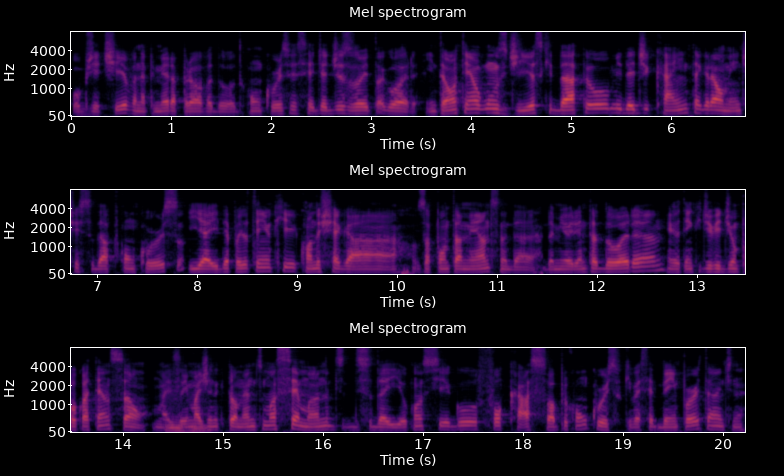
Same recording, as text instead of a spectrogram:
objetiva, né? A primeira prova do, do concurso vai ser dia 18 agora. Então eu tenho alguns dias que dá pra eu me dedicar integralmente a estudar pro concurso. E aí depois eu tenho que, quando chegar os apontamentos né, da, da minha orientadora, eu tenho que dividir um pouco a atenção. Mas uhum. eu imagino que pelo menos uma semana disso daí eu consigo focar só pro concurso, que vai ser bem importante, né?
